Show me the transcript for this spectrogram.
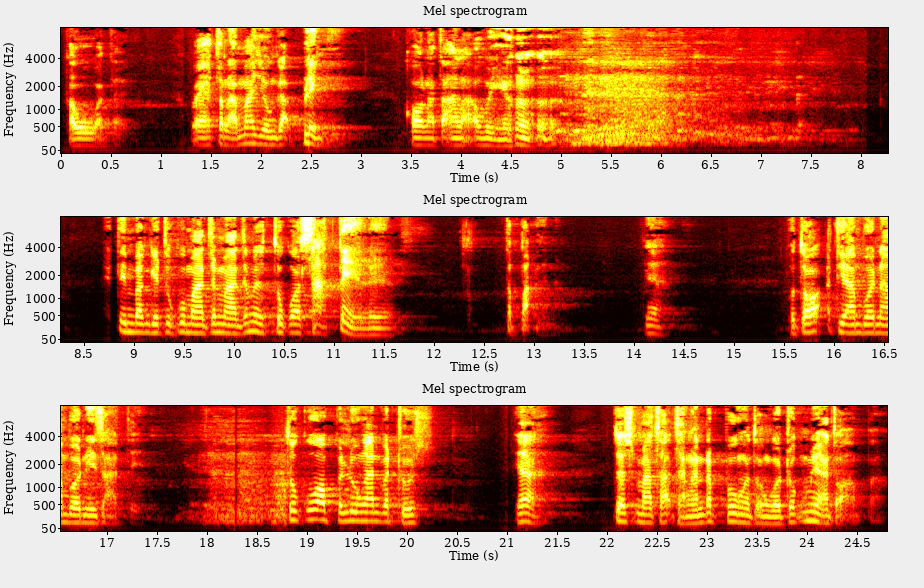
Kuat aja Wah ceramah yo enggak bling. Qala ta'ala awe. timbang gitu tuku macam-macam tuku sate tepat ya atau diambon-amboni sate. Tuku belungan wedus ya. Terus masak jangan rebung atau godok mie atau apa.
